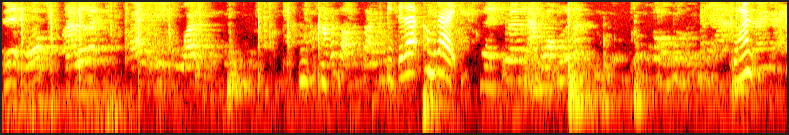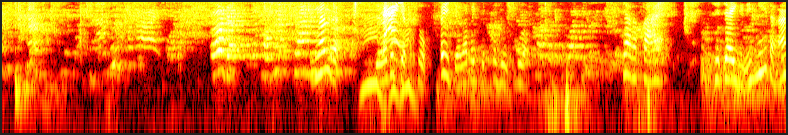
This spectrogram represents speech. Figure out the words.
นเนี่ยคลิปนะโอเคเห็นไหมไปดูกันนี่โอ้มาเลย ไปมีกวนหาก็สอนกันไปปิดไปแล้วเข้าไม่ได้เลยเรื่องหาบอกเลยนะตรงนั้นเออเดี๋ยวขอแม่ควานตรงนั้นแหละเดี๋ยวเราไปเก็บศพเอ้ยเดี๋ยวเราไปเก็บกระดูกด้วยย่าจะตายเสียใจอยู่นิดๆแต่นะ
